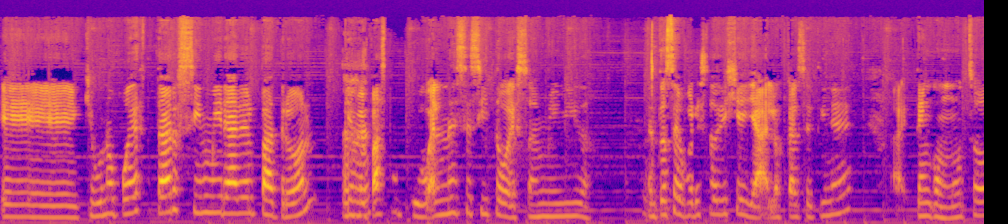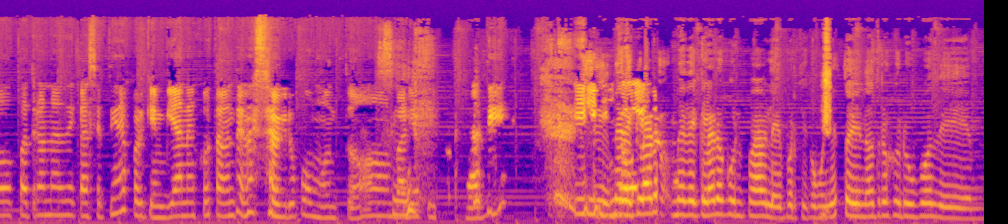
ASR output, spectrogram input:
eh, que uno puede estar sin mirar el patrón. Que me pasa que igual necesito eso en mi vida. Entonces por eso dije ya, los calcetines tengo muchos patrones de calcetines porque envían justamente en ese grupo un montón, varios gratis. Y me, declaro, me declaro culpable porque como yo estoy en otro grupo de,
